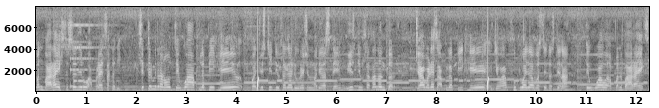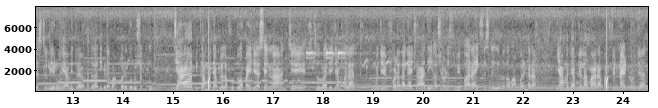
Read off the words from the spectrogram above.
पण बारा एकसष्ट झिरो वापरायचा कधी? शेतकरी मित्रांनो जेव्हा आपलं पीक हे पंचवीस तीस दिवसाच्या ड्युरेशनमध्ये असते वीस दिवसाच्या नंतर ज्या वेळेस आपलं पीक हे जेव्हा फुटवाच्या अवस्थेत असते ना तेव्हा आपण बारा एकसष्ट झिरो या विद्राव्य खताचा तिकडे वापर करू शकतो. ज्या पिकामध्ये आपल्याला फुटवा पाहिजे असेल ना जे सुरुवातीच्या मधात म्हणजे फळं लागायच्या आधी अशा वेळेस तुम्ही बारा एकसष्ट झिरोचा वापर करा. यामध्ये आपल्याला बारा पर्सेंट नायट्रोजन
